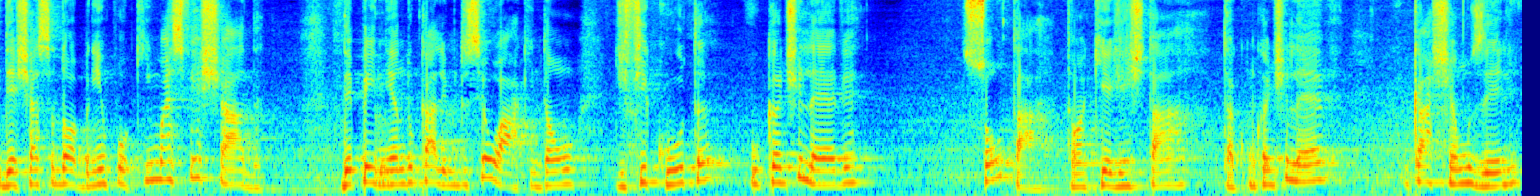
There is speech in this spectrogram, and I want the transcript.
e deixar essa dobrinha um pouquinho mais fechada, dependendo do calibre do seu arco. Então dificulta o cantilever soltar. Então aqui a gente está tá com o cantilever, encaixamos ele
